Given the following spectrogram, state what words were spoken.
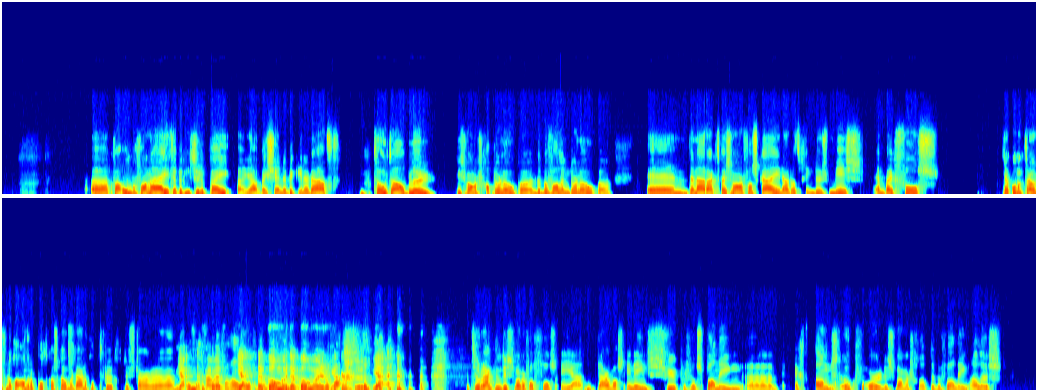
Eh, qua onbevangenheid heb ik natuurlijk bij, ja, bij Shen heb ik inderdaad totaal bleu die zwangerschap doorlopen, de bevalling doorlopen. En daarna raakten wij zwanger van Sky. Nou, dat ging dus mis. En bij Vos, daar kom ik trouwens nog een andere podcast, komen we daar nog op terug. Dus daar Ja, nog een gaan we verhaal ja, over. daar komen, we- daar komen we nog Ja. een keer terug. Ja. toen raakte ik dus zwanger van Vos. En ja, daar was ineens super veel spanning. eh, echt angst ook voor de zwangerschap, de bevalling, alles.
